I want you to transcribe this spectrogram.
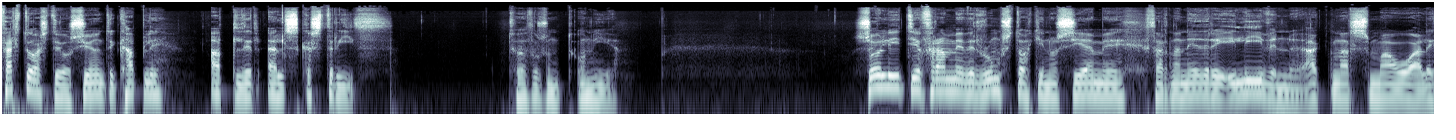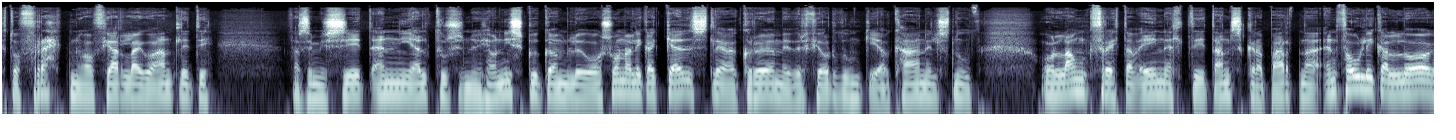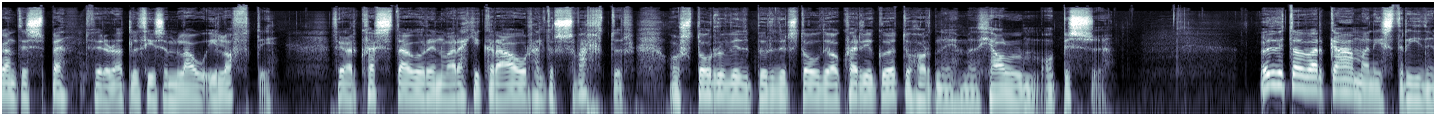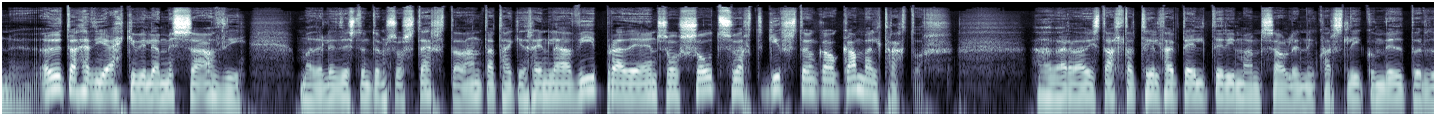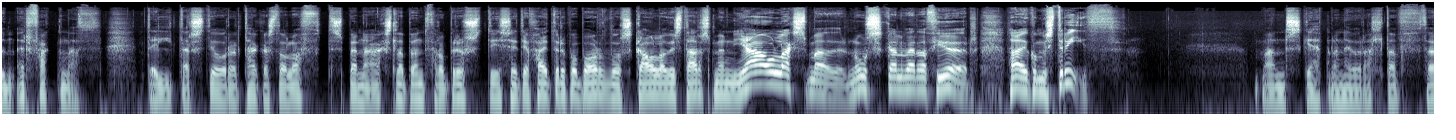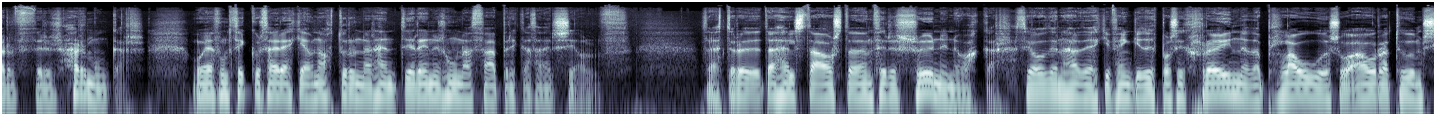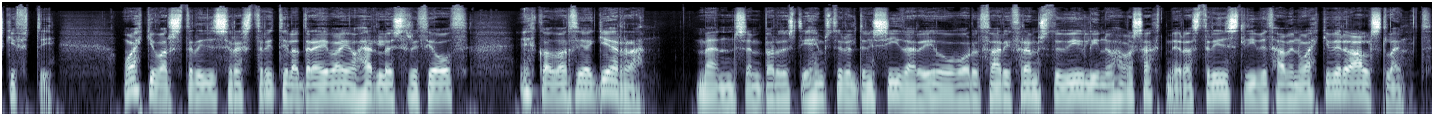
Fertuasti og sjöndi kapli Allir elska stríð 2009 Svo lít ég fram yfir rúmstokkin og sé mig þarna niðri í lífinu, agnar smáa líkt og freknu á fjarlægu andliti þar sem ég sitt enn í eldhúsinu hjá nískugamlu og svona líka geðslega gröm yfir fjörðungi af kanilsnúð og langþreytt af einelti danskra barna en þó líka logandi spennt fyrir öllu því sem lá í lofti. Þegar hverstagurinn var ekki grár heldur svartur og stórviðburðir stóði á hverju götuhorni með hjálm og bissu. Auðvitað var gaman í stríðinu, auðvitað hefði ég ekki vilja missa af því. Maður liði stundum svo stert að andartækið hreinlega výbraði eins og sótsvört gýrstöng á gammeltraktor. Það verða vist alltaf til þær deildir í mannsálinni hvar slíkum viðburðum er fagnað. Deildar stjórar takast á loft, spenna axlabönd frá brjósti, setja fætur upp á borð og skála við starfsmenn. Já, lagsmaður, nú skal verða fjör, það er komið stríð. Mannskeppnan hefur alltaf þörf fyrir hörmungar og ef hún þykkur þær ekki af náttúrunar hendi reynir hún að fabrika þær sjálf. Þetta er auðvitað helsta ástæðan fyrir hruninu okkar. Þjóðin hafði ekki fengið upp á sig hraun eða pláu svo áratugum skipti og ekki var stríðsrestri til að dreifa hjá herlausri þjóð. Eitthvað var því að gera. Menn sem börðust í heimstyrjöldinni síðari og voru þar í fremstu výlínu hafa sagt mér að stríðslífið hafi nú ekki verið allslæmt.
